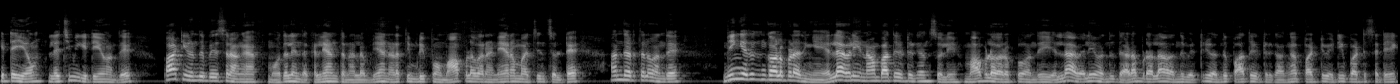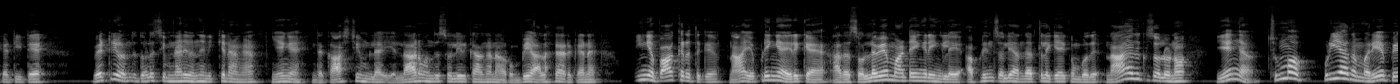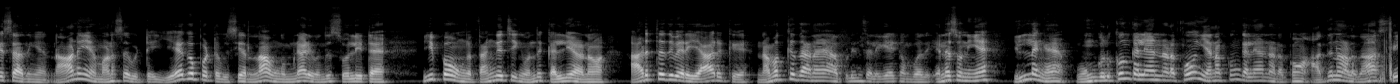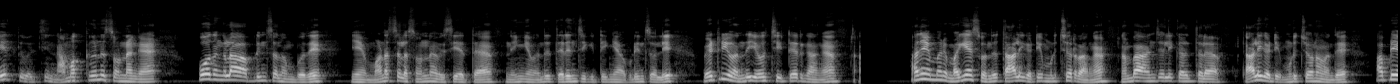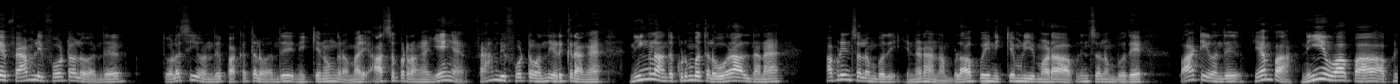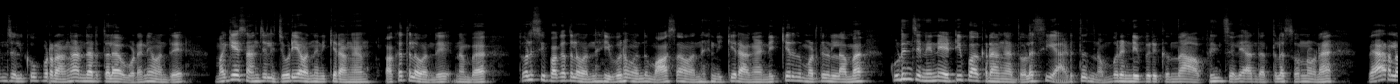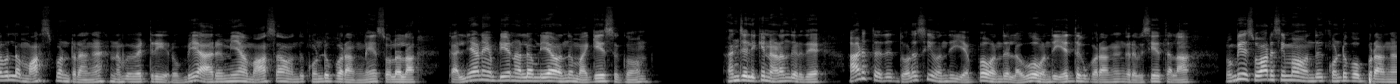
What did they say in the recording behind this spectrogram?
கிட்டேயும் லட்சுமி கிட்டேயும் வந்து பாட்டி வந்து பேசுகிறாங்க முதல்ல இந்த கல்யாணத்தை நல்லபடியாக நடத்தி முடிப்போம் மாப்பிள்ளை வர நேரமாச்சுன்னு சொல்லிட்டு. அந்த இடத்துல வந்து நீங்கள் எதுக்கும் கவலைப்படாதீங்க எல்லா வேலையும் நான் பார்த்துக்கிட்டு இருக்கேன்னு சொல்லி மாப்பிள்ளை வரப்போ வந்து எல்லா வேலையும் வந்து தடபடலாக வந்து வெற்றி வந்து பார்த்துக்கிட்டு இருக்காங்க பட்டு வெட்டி பட்டு சட்டையை கட்டிட்டு வெற்றி வந்து துளசி முன்னாடி வந்து நிற்கிறாங்க ஏங்க இந்த காஸ்டியூமில் எல்லாரும் வந்து சொல்லியிருக்காங்க நான் ரொம்ப அழகாக இருக்கேன்னு. நீங்கள் பார்க்குறதுக்கு நான் எப்படிங்க இருக்கேன்? அதை சொல்லவே மாட்டேங்கிறீங்களே அப்படின்னு சொல்லி அந்த இடத்துல கேட்கும்போது நான் எதுக்கு சொல்லணும்? ஏங்க சும்மா புரியாத மாதிரியே பேசாதீங்க. நானும் என் மனசை விட்டு ஏகப்பட்ட விஷயம்லாம் அவங்க முன்னாடி வந்து சொல்லிட்டேன். இப்போ உங்கள் தங்கச்சிக்கு வந்து கல்யாணம் அடுத்தது வேறு யாருக்கு? நமக்கு தானே அப்படின்னு சொல்லி கேட்கும்போது என்ன சொன்னீங்க? இல்லைங்க உங்களுக்கும் கல்யாணம் நடக்கும் எனக்கும் கல்யாணம் நடக்கும். அதனால தான் சேர்த்து வச்சு நமக்குன்னு சொன்னேங்க. போதுங்களா அப்படின்னு சொல்லும்போது என் மனசில் சொன்ன விஷயத்த நீங்கள் வந்து தெரிஞ்சுக்கிட்டீங்க அப்படின்னு சொல்லி வெற்றி வந்து யோசிச்சுக்கிட்டே இருக்காங்க. அதே மாதிரி மகேஷ் வந்து தாலி கட்டி முடிச்சிடுறாங்க. நம்ம அஞ்சலி கழுத்தில் தாலி கட்டி முடித்தோன்னே வந்து அப்படியே ஃபேமிலி ஃபோட்டோவில் வந்து துளசி வந்து பக்கத்தில் வந்து நிற்கணுங்கிற மாதிரி ஆசைப்பட்றாங்க. ஏங்க ஃபேமிலி ஃபோட்டோ வந்து எடுக்கிறாங்க. நீங்களும் அந்த குடும்பத்தில் ஒரு ஆள் தானே? அப்படின்னு சொல்லும்போது என்னடா நம்மளா போய் நிற்க முடியுமாடா? அப்படின்னு சொல்லும்போது பாட்டி வந்து ஏன்பா நீயும் வாப்பா? அப்படின்னு சொல்லி கூப்பிடுறாங்க. அந்த இடத்துல உடனே வந்து மகேஷ் அஞ்சலி ஜோடியாக வந்து நிற்கிறாங்க பக்கத்தில் வந்து நம்ம துளசி பக்கத்தில் வந்து இவரும் வந்து மாதம் வந்து நிற்கிறாங்க நிற்கிறது மட்டும் இல்லாமல் குடிஞ்சு நின்று எட்டி பார்க்குறாங்க துளசி அடுத்தது நம்ம ரெண்டு பேருக்கும் தான் அப்படின்னு சொல்லி அந்த இடத்துல சொன்னோன்னே வேறு லெவலில் மாஸ் பண்ணுறாங்க நம்ம வெற்றி ரொம்ப அருமையாக மாசாக வந்து கொண்டு போகிறாங்கன்னே சொல்லலாம். கல்யாணம் எப்படியோ நல்லபடியாக வந்து மகேஷுக்கும் அஞ்சலிக்கு நடந்துருது. அடுத்தது துளசி வந்து எப்போ வந்து லவ்வை வந்து ஏற்றுக்க போகிறாங்கங்கிற விஷயத்தெல்லாம் ரொம்ப சுவாரஸ்யமாக வந்து கொண்டு போக போகிறாங்க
